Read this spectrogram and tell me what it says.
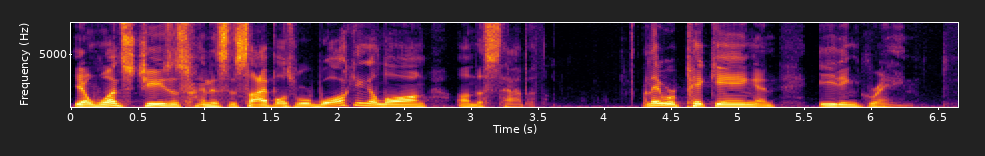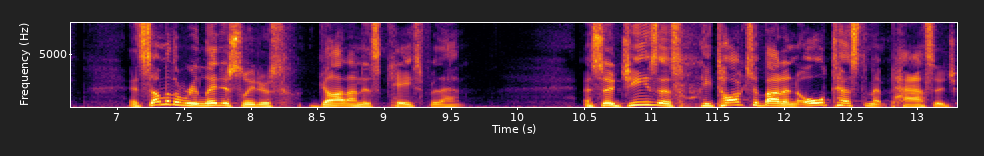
You know, once Jesus and his disciples were walking along on the Sabbath, and they were picking and eating grain. And some of the religious leaders got on his case for that. And so Jesus, he talks about an Old Testament passage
